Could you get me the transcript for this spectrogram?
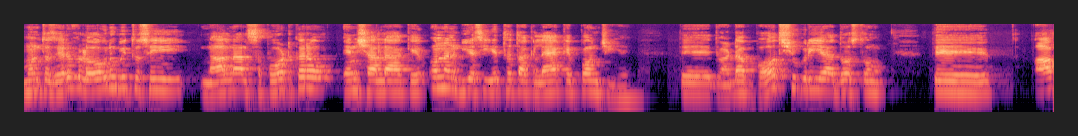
ਮੁੰਤਜ਼ਰ ਵਲੋਗ ਨੂੰ ਵੀ ਤੁਸੀਂ ਨਾਲ-ਨਾਲ ਸਪੋਰਟ ਕਰੋ। ਇਨਸ਼ਾਅੱਲਾ ਕਿ ਉਹਨਾਂ ਨੂੰ ਵੀ ਅਸੀਂ ਇੱਥੋਂ ਤੱਕ ਲੈ ਕੇ ਪਹੁੰਚੀਏ। ਤੇ ਤੁਹਾਡਾ ਬਹੁਤ ਸ਼ੁਕਰੀਆ ਦੋਸਤੋ। ਤੇ ਆਪ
